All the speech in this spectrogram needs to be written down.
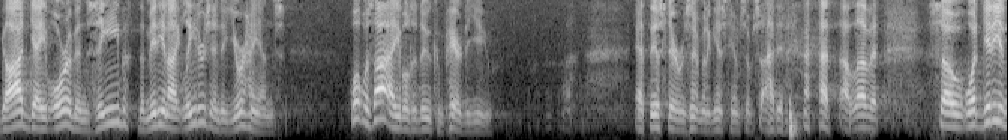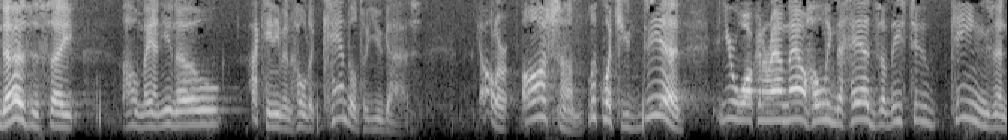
God gave Oreb and Zeeb, the Midianite leaders, into your hands. What was I able to do compared to you? At this, their resentment against him subsided. I love it. So what Gideon does is say, oh man, you know, I can't even hold a candle to you guys. Y'all are awesome. Look what you did. And you're walking around now holding the heads of these two kings and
